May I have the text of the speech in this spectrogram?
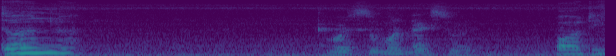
done. What's the one next to it? Body.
